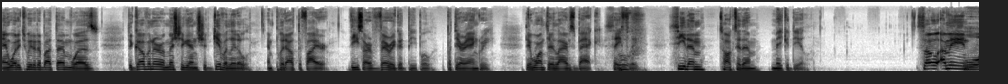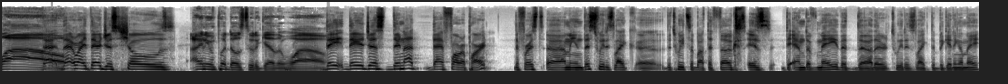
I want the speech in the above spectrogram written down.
And what he tweeted about them was the governor of Michigan should give a little and put out the fire. These are very good people, but they're angry. They want their lives back safely. See them, talk to them, make a deal. So, I mean, Wow. that, that right there just shows I didn't even put those two together. Wow. they they just they're not that far apart. The first, uh, I mean, this tweet is like uh, the tweets about the thugs is the end of May. The the other tweet is like the beginning of May.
